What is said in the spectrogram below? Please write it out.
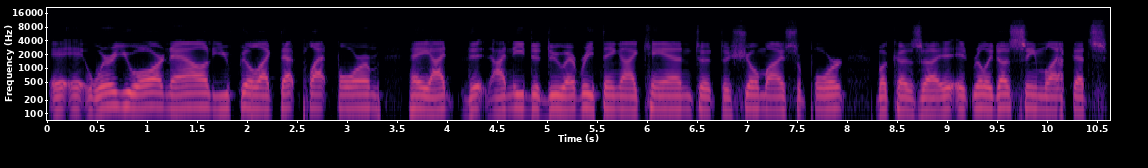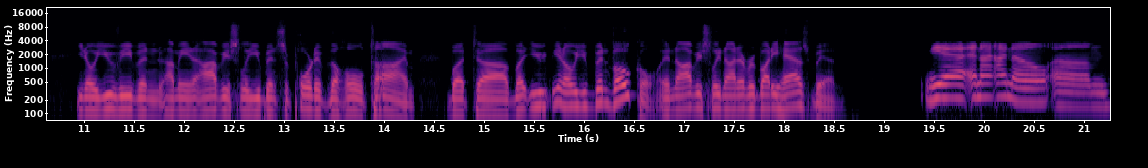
it, it, where you are now? Do you feel like that platform? Hey, I th- I need to do everything I can to to show my support because uh, it, it really does seem like that's you know you've even I mean obviously you've been supportive the whole time, but uh, but you you know you've been vocal and obviously not everybody has been. Yeah, and I, I know um,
